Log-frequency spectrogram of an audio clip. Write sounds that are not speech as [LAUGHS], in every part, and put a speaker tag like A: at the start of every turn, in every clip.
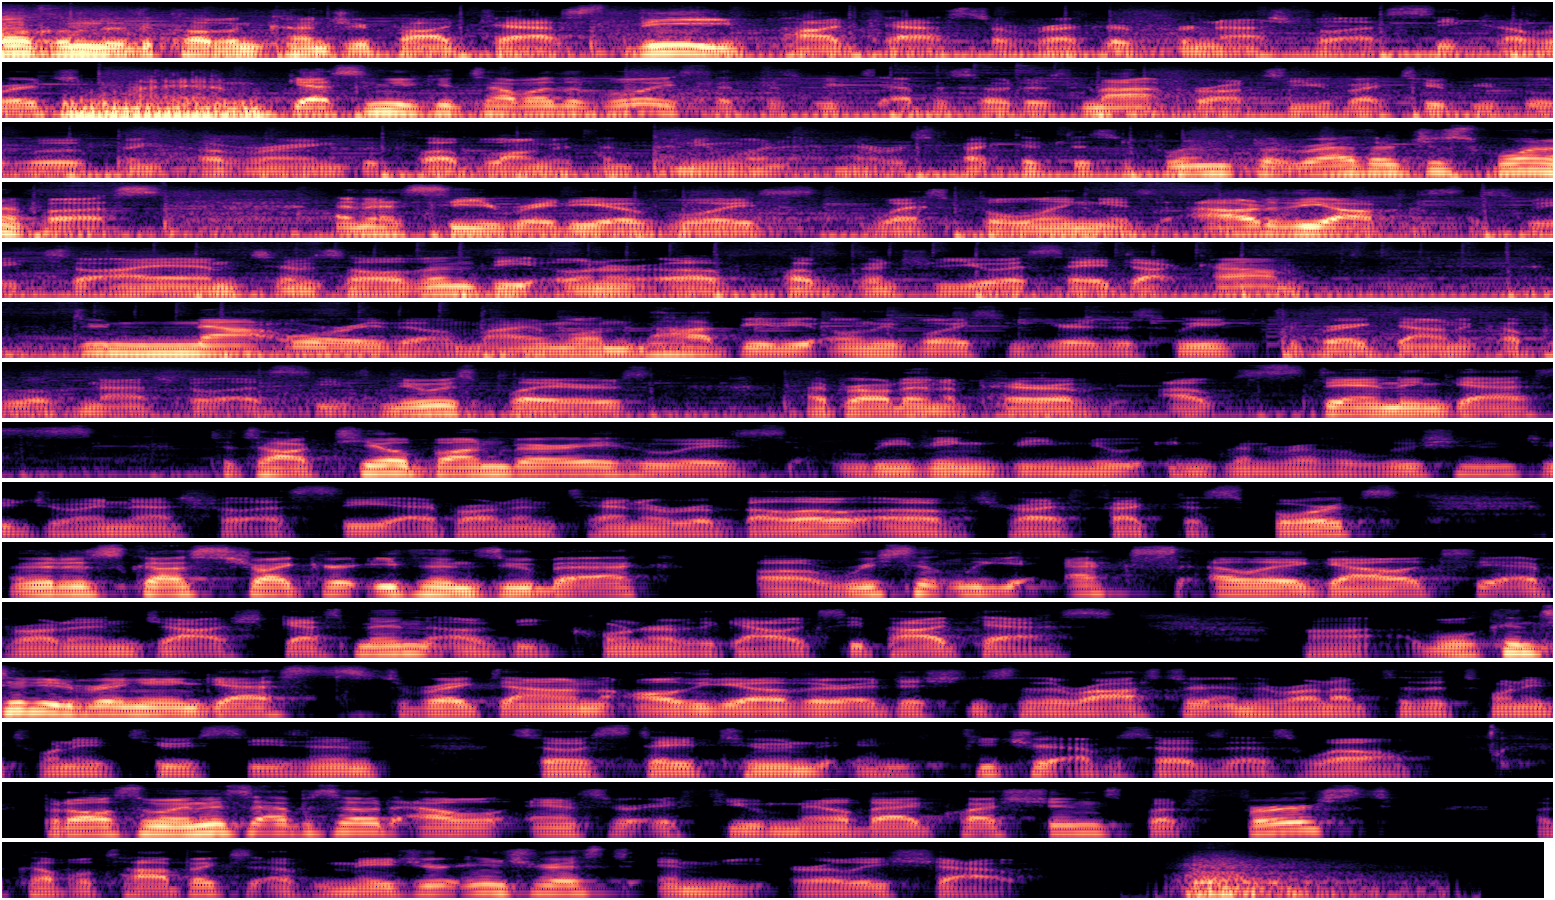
A: Welcome to the Club and Country Podcast, the podcast of record for Nashville SC coverage. I am guessing you can tell by the voice that this week's episode is not brought to you by two people who have been covering the club longer than anyone in their respective disciplines, but rather just one of us. NSC radio voice Wes Bowling is out of the office this week, so I am Tim Sullivan, the owner of ClubCountryUSA.com. Do not worry though, mine will not be the only voice you hear this week. To break down a couple of Nashville SC's newest players, I brought in a pair of outstanding guests to talk Teal Bunbury, who is leaving the New England Revolution to join Nashville SC, I brought in Tanner Ribello of Trifecta Sports. And to discuss striker Ethan Zubak, uh, recently ex LA Galaxy, I brought in Josh Gessman of the Corner of the Galaxy podcast. Uh, we'll continue to bring in guests to break down all the other additions to the roster in the run up to the 2022 season. So stay tuned in future episodes as well. But also in this episode, I will answer a few mailbag questions. But first, a couple topics of major interest in the early shout.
